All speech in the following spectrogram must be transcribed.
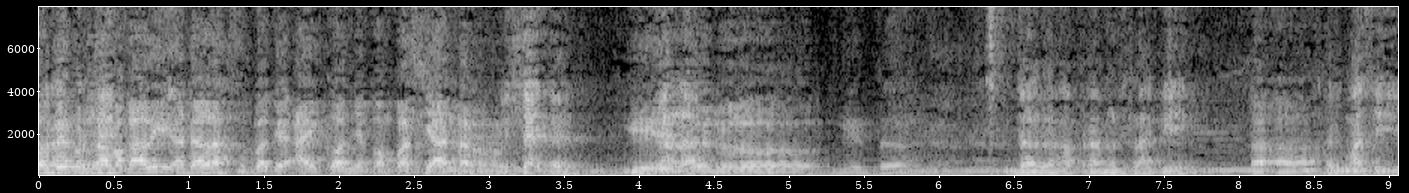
Babe pertama kali adalah sebagai ikonnya Kompasianer Bisa deh. gitu dulu gitu Udah nggak pernah nulis lagi. Heeh. Tapi masih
